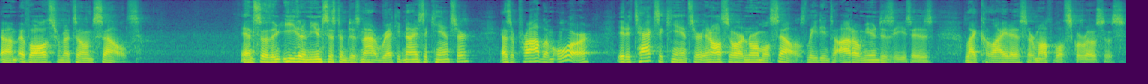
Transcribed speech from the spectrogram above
um, evolves from its own cells. And so the, either the immune system does not recognize the cancer as a problem, or it attacks the cancer and also our normal cells, leading to autoimmune diseases like colitis or multiple sclerosis.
